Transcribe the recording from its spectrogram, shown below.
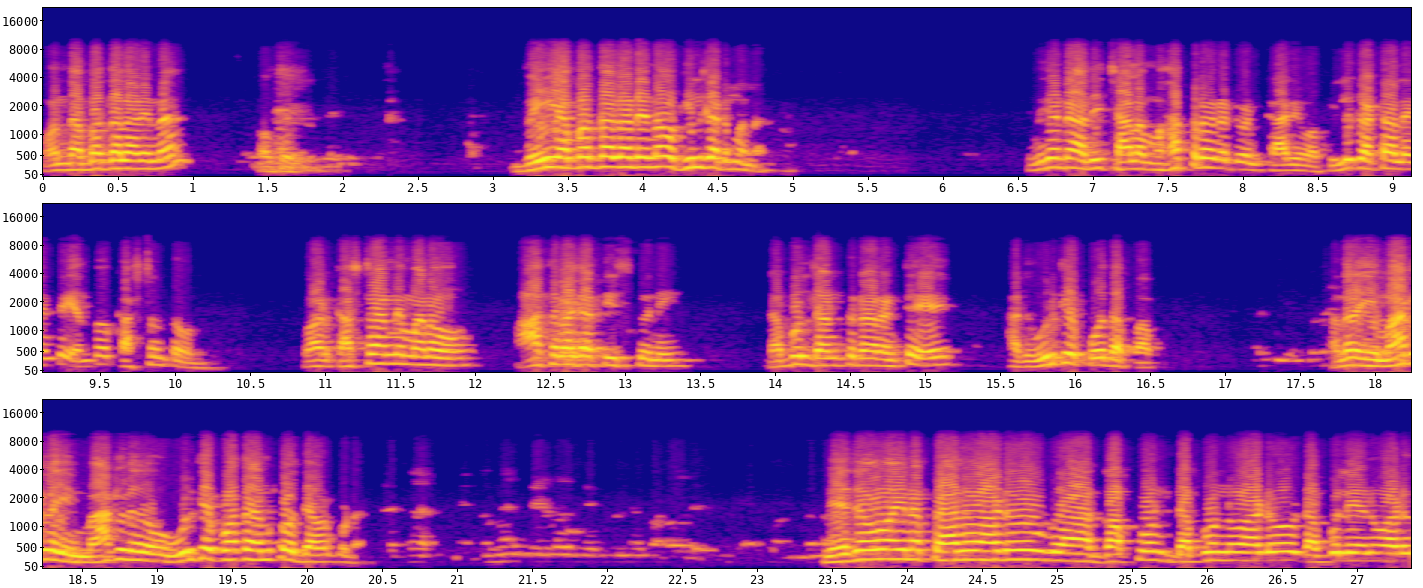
వంద అబద్ధాలు ఆడినా ఒక పెళ్ళి. వెయ్యి అబద్ధాలు ఒక ఇల్లు కట్టమన్నారు. ఎందుకంటే అది చాలా మహత్తరమైనటువంటి కార్యం. ఒక ఇల్లు కట్టాలంటే ఎంతో కష్టంతో ఉంది. వాడి కష్టాన్ని మనం ఆసరాగా తీసుకొని డబ్బులు దండుతున్నారంటే అది ఊరికే పోదా పాప. అందులో ఈ మాటలు ఈ మాటలు ఊరికే పోతా అనుకోవద్దు ఎవరు కూడా. నిజమైన పేదవాడు గొప్ప డబ్బు ఉన్నవాడు డబ్బు లేనివాడు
